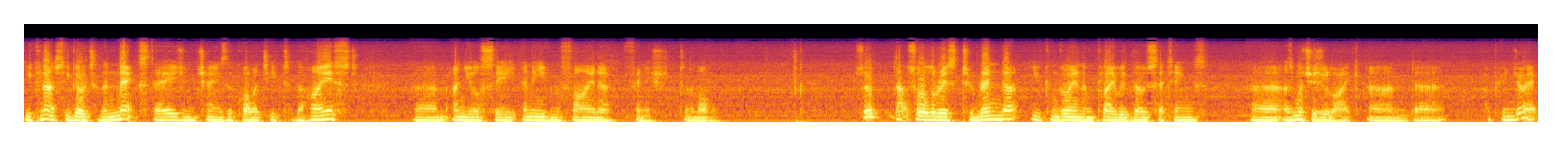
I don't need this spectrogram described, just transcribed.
You can actually go to the next stage and change the quality to the highest um, and you'll see an even finer finish to the model. So that's all there is to render. You can go in and play with those settings uh, as much as you like and uh, hope you enjoy it.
